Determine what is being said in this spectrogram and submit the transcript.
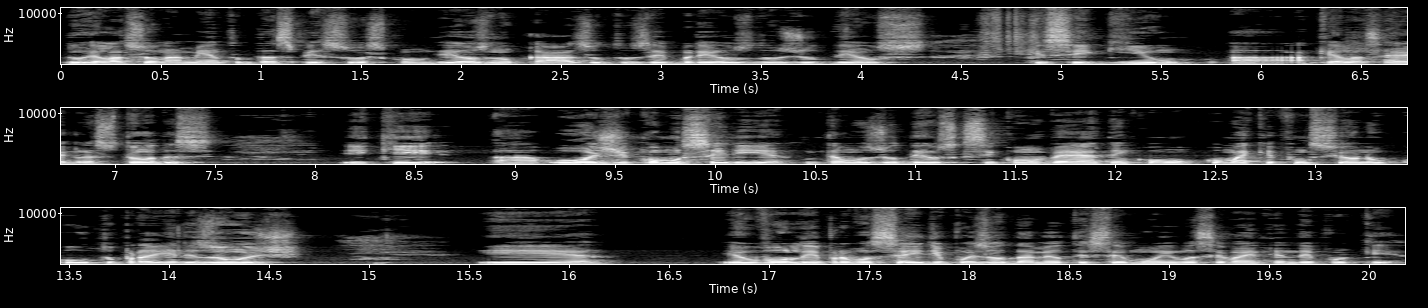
do relacionamento das pessoas com Deus, no caso dos hebreus, dos judeus que seguiam ah, aquelas regras todas, e que ah, hoje como seria? Então, os judeus que se convertem, como, como é que funciona o culto para eles hoje? E eu vou ler para você e depois vou dar meu testemunho e você vai entender por quê.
